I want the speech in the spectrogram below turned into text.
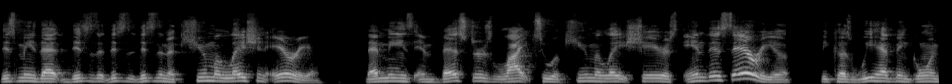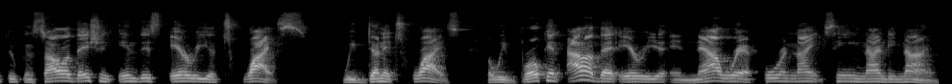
this means that this is a, this is this is an accumulation area. That means investors like to accumulate shares in this area because we have been going through consolidation in this area twice. We've done it twice but we've broken out of that area and now we're at 419.99.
